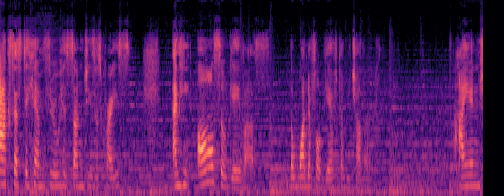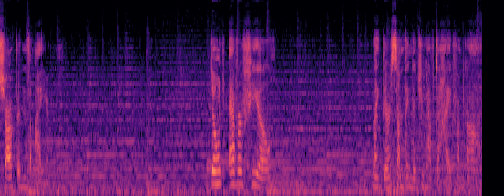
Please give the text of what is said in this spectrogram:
access to Him through His Son Jesus Christ. And He also gave us the wonderful gift of each other. Iron sharpens iron. Don't ever feel like there's something that you have to hide from God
